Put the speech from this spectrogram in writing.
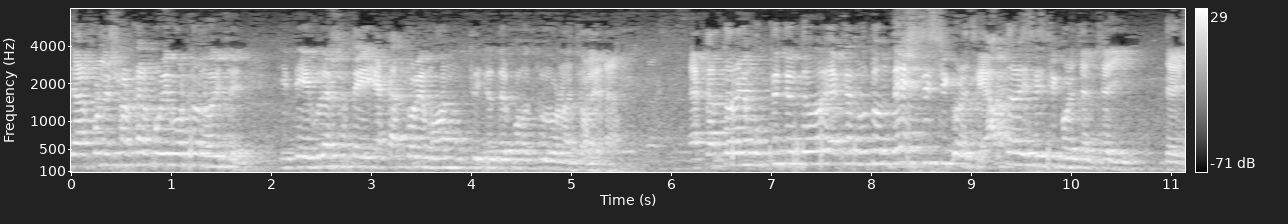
যার ফলে সরকার পরিবর্তন হয়েছে। কিন্তু এগুলোর সাথে এই একাত্তরের মহান মুক্তিযুদ্ধের কোনো তুলনা চলে না। একাত্তরের মুক্তিযুদ্ধ একটা নতুন দেশ সৃষ্টি করেছে। আপনারাই সৃষ্টি করেছেন সেই দেশ।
